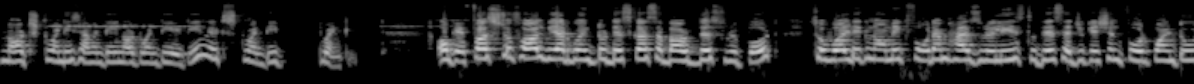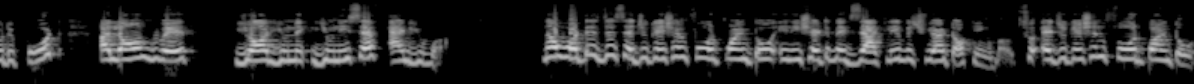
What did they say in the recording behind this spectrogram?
Not 2017 or 2018, it's 2020. Okay, first of all, we are going to discuss about this report. So World Economic Forum has released this Education 4.0 report along with your Uni UNICEF and YUVA. Now, what is this Education 4.0 initiative exactly which we are talking about? So Education 4.0,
